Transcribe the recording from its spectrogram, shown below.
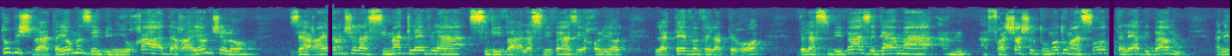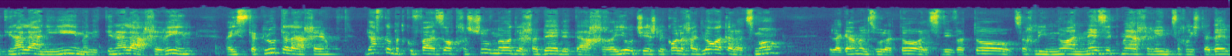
ט"ו בשבט, היום הזה במיוחד, הרעיון שלו זה הרעיון של השימת לב לסביבה. לסביבה זה יכול להיות לטבע ולפירות, ולסביבה זה גם ההפרשה של תרומות ומעשרות, עליה דיברנו, הנתינה לעניים, הנתינה לאחרים, ההסתכלות על האחר, דווקא בתקופה הזאת חשוב מאוד לחדד את האחריות שיש לכל אחד לא רק על עצמו, אלא גם על זולתו, על סביבתו, צריך למנוע נזק מאחרים, צריך להשתדל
